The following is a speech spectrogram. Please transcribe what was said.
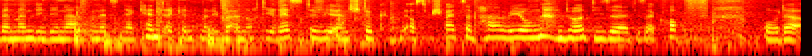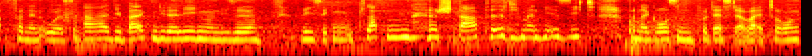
Wenn man die Biennale vom letzten Jahr kennt, erkennt man überall noch die Reste, wie ein Stück aus dem Schweizer Pavillon, dort diese, dieser Kopf oder von den USA, die Balken, die da liegen und diese riesigen Plattenstapel, die man hier sieht, von der großen Podesterweiterung.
